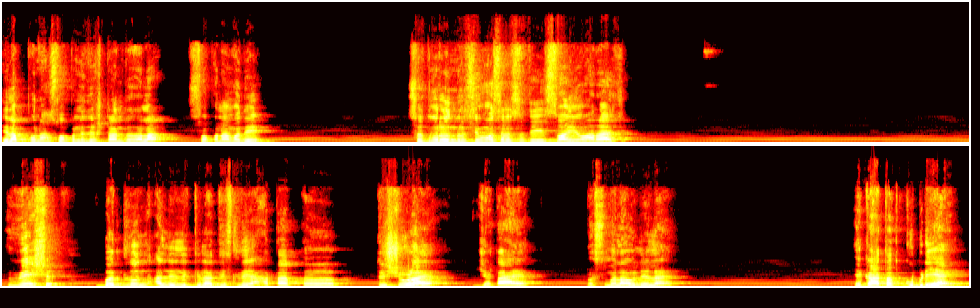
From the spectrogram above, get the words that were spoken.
तिला पुन्हा स्वप्न दृष्टांत झाला. स्वप्नामध्ये सद्गुरू नृसिंह सरस्वती स्वामी महाराज वेश बदलून आलेले तिला दिसले. हातात त्रिशूळ आहे जटा आहे भस्म लावलेला आहे. एका हातात कुबडी आहे.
